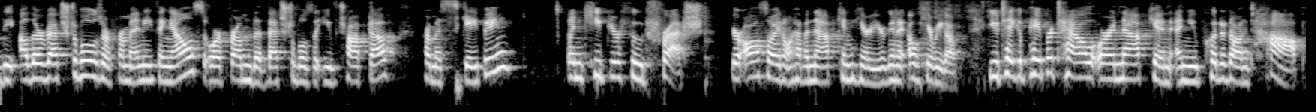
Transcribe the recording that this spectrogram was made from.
the other vegetables or from anything else or from the vegetables that you've chopped up from escaping and keep your food fresh. You're also, I don't have a napkin here. You're going to, oh, here we go. You take a paper towel or a napkin and you put it on top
